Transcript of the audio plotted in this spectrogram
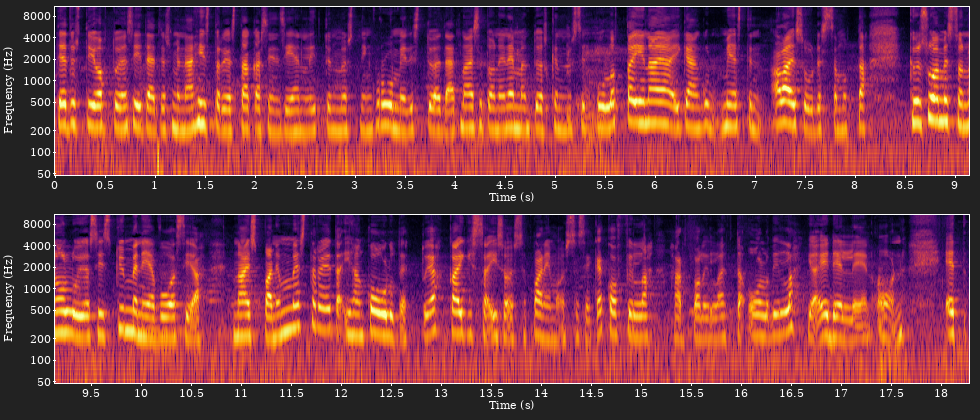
tietysti johtuen siitä, että jos mennään historiasta takaisin, siihen liittyy myös niin kuin ruumiillista työtä, että naiset on enemmän työskennellyt sit pullottajina ja ikään kuin miesten alaisuudessa, mutta kyllä Suomessa on ollut jo siis kymmeniä vuosia naispanimomestareita, ihan koulutettuja kaikissa isoissa panimoissa sekä Koffilla, Hartwallilla että Olvilla ja edelleen on. Et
